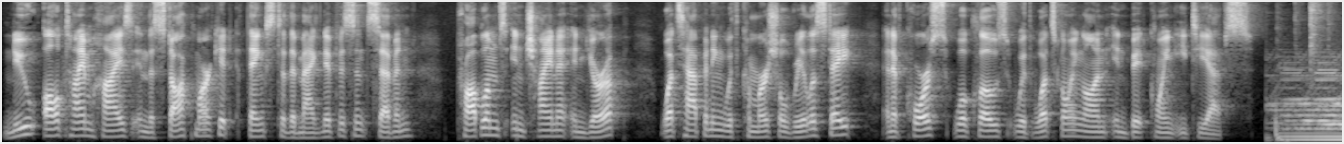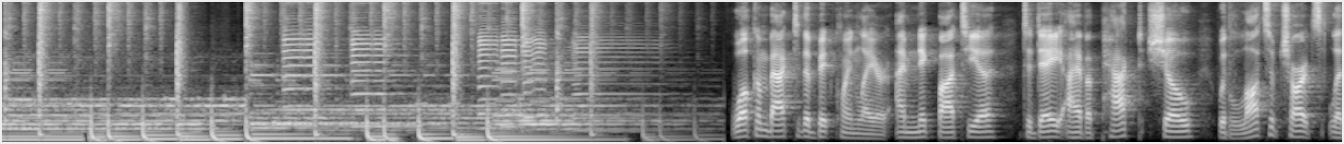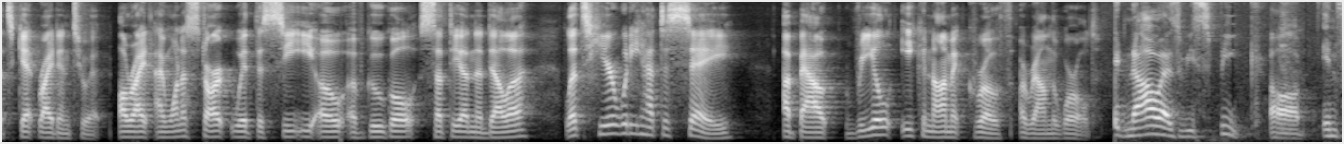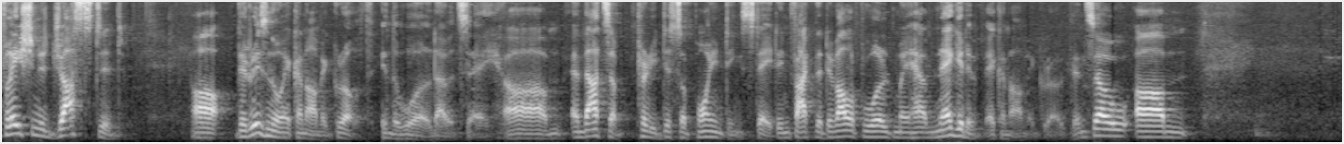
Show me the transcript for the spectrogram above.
New all time highs in the stock market thanks to the Magnificent Seven, problems in China and Europe, what's happening with commercial real estate, and of course, we'll close with what's going on in Bitcoin ETFs. Welcome back to the Bitcoin layer. I'm Nik Bhatia. Today I have a packed show with lots of charts. Let's get right into it. All right, I want to start with the CEO of Google, Satya Nadella. Let's hear what he had to say about real economic growth around the world. Right now, as we speak, uh, inflation adjusted, uh, there is no economic growth in the world, I would say. Um, and that's a pretty disappointing state. In fact, the developed world may have negative economic growth. And so, um,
